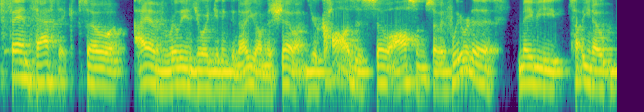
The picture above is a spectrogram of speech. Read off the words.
fantastic. So I have really enjoyed getting to know you on the show. Your cause is so awesome. So if we were to maybe you know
